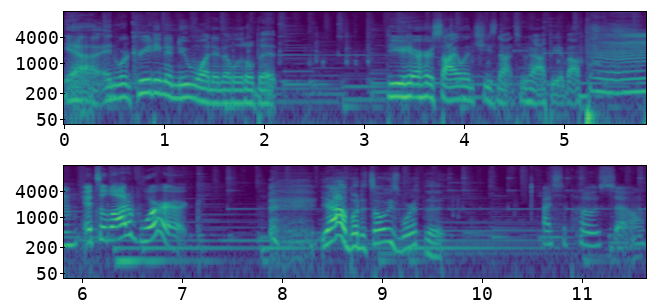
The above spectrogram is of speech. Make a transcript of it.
Yeah, and we're creating a new one in a little bit. Do you hear her silence? She's not too happy about that. Mm, it's a lot of work. Yeah, but it's always worth it. I suppose so.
